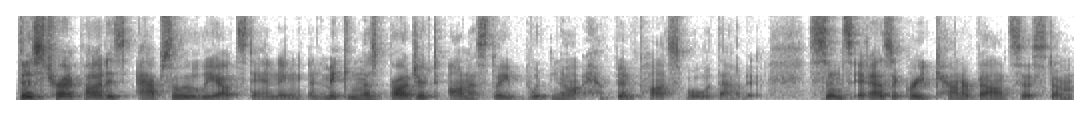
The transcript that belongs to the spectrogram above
this tripod is absolutely outstanding, and making this project honestly would not have been possible without it, since it has a great counterbalance system,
